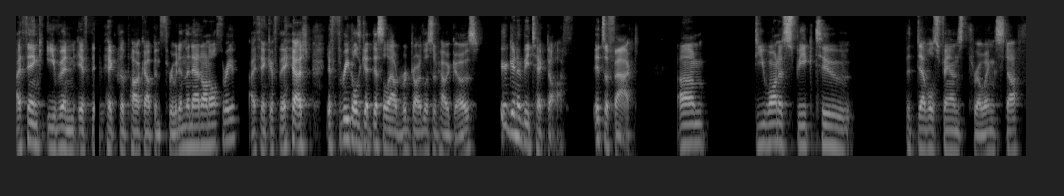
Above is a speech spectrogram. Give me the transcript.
I think even if they picked the puck up and threw it in the net on all three, I think if they had if three goals get disallowed, regardless of how it goes, you're gonna be ticked off. It's a fact. Um, do you want to speak to the Devils fans throwing stuff?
